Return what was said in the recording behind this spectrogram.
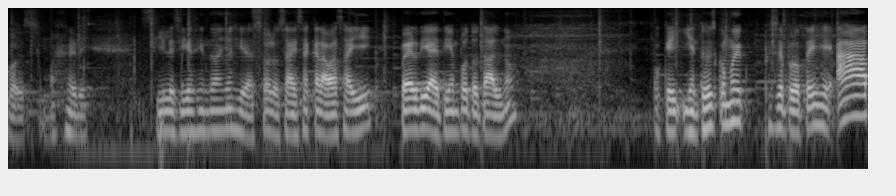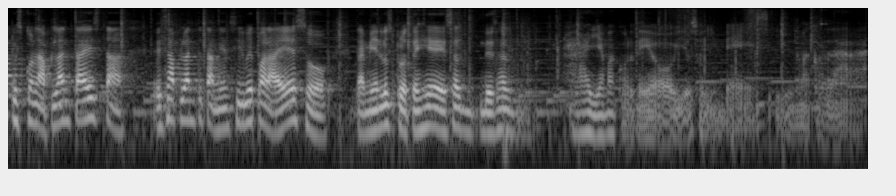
Joder, su madre. Sí, le sigue haciendo daño al girasol. O sea, esa calabaza ahí, pérdida de tiempo total, ¿no? Ok, y entonces, ¿cómo se protege? Ah, pues con la planta esta. Esa planta también sirve para eso. También los protege de esas... De esas... Ay, ya me acordé. Yo soy imbécil. No me acordaba.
